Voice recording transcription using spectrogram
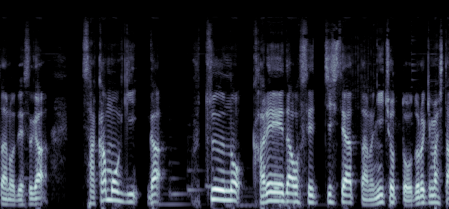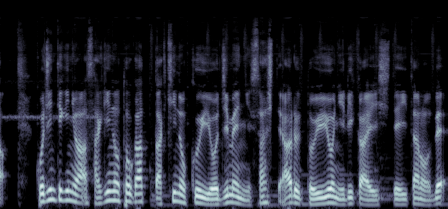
たのですが、坂もぎが普通の枯れ枝を設置してあったのにちょっと驚きました。個人的には先の尖った木の杭を地面に刺してあるというように理解していたので、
